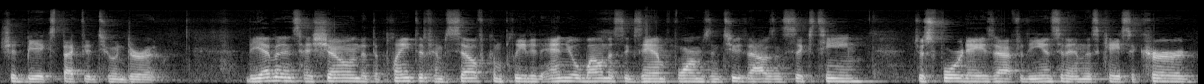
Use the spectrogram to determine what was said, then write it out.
should be expected to endure it. The evidence has shown that the plaintiff himself completed annual wellness exam forms in 2016 just four days after the incident in this case occurred,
